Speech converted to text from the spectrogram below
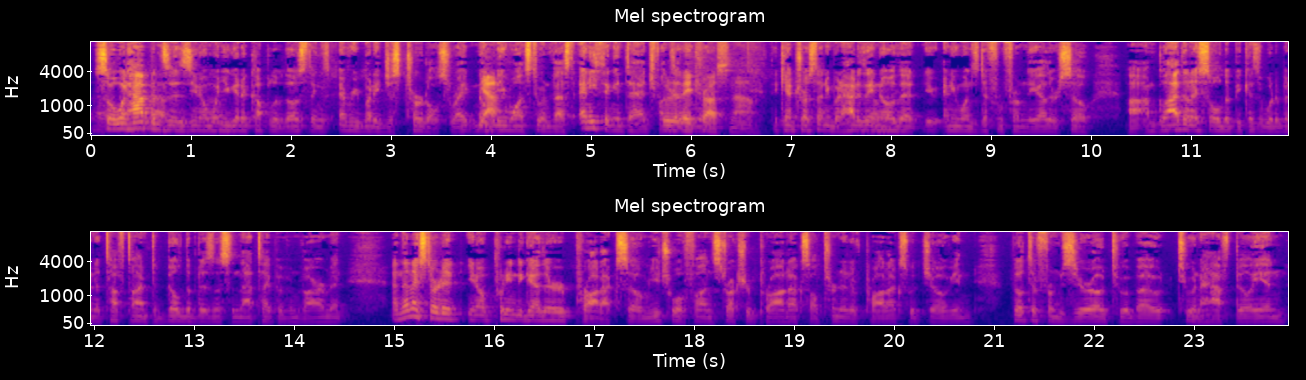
Uh, so what happens is you know when you get a couple of those things everybody just turtles right nobody wants to invest anything into hedge funds. who do they anymore. trust now? They can't trust anybody. How do they know that anyone's different from the other? So uh, I'm glad that I sold it because it would have been a tough time to build a business in that type of environment. And then I started, you know, putting together products. So mutual funds, structured products, alternative products with Jovian. Built it from zero to about two and a half billion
